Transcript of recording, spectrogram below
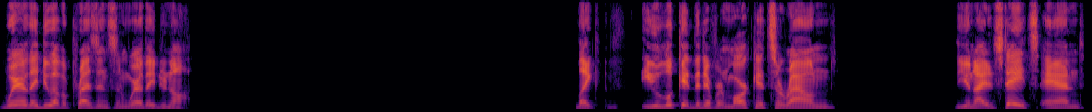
where they do have a presence and where they do not. Like you look at the different markets around the United States and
